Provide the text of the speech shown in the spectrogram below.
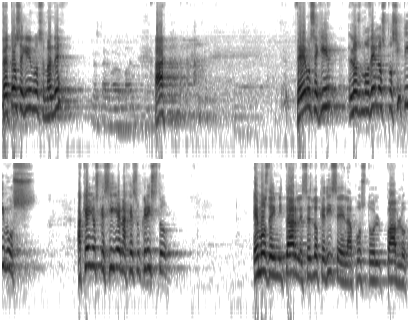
Pero todos seguimos, mande. Ah, debemos seguir los modelos positivos. Aquellos que siguen a Jesucristo, hemos de imitarles, es lo que dice el apóstol Pablo.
